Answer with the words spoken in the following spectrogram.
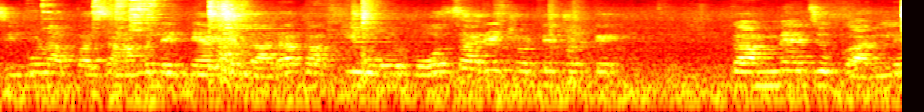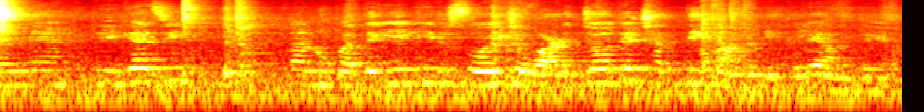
ਜੀ, ਹੁਣ ਆਪਾਂ ਸਾਂਭ ਲੈਂਦੇ ਆ ਖਲਾਰਾ, ਬਾਕੀ ਹੋਰ ਬਹੁਤ ਸਾਰੇ ਛੋਟੇ ਛੋਟੇ ਕੰਮ ਹੈ ਜੋ ਕਰ ਲੈਂਦੇ ਆ ਠੀਕ ਹੈ ਜੀ? ਤੁਹਾਨੂੰ ਪਤਾ ਹੀ ਹੈ ਕਿ ਰਸੋਈ 'ਚ ਵੜ ਜਾਓ ਤੇ 36 ਕੰਮ ਨਿਕਲੇ ਆਉਂਦੇ ਆ।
